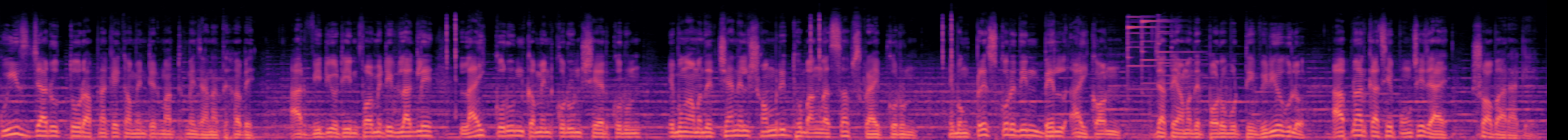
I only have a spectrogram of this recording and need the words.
কুইজ, যার উত্তর আপনাকে কমেন্টের মাধ্যমে জানাতে হবে। আর ভিডিওটি ইনফরমেটিভ লাগলে লাইক করুন কমেন্ট করুন শেয়ার করুন এবং আমাদের চ্যানেল সমৃদ্ধ বাংলা সাবস্ক্রাইব করুন এবং প্রেস করে দিন বেল আইকন যাতে আমাদের পরবর্তী ভিডিওগুলো আপনার কাছে পৌঁছে যায় সবার আগে।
